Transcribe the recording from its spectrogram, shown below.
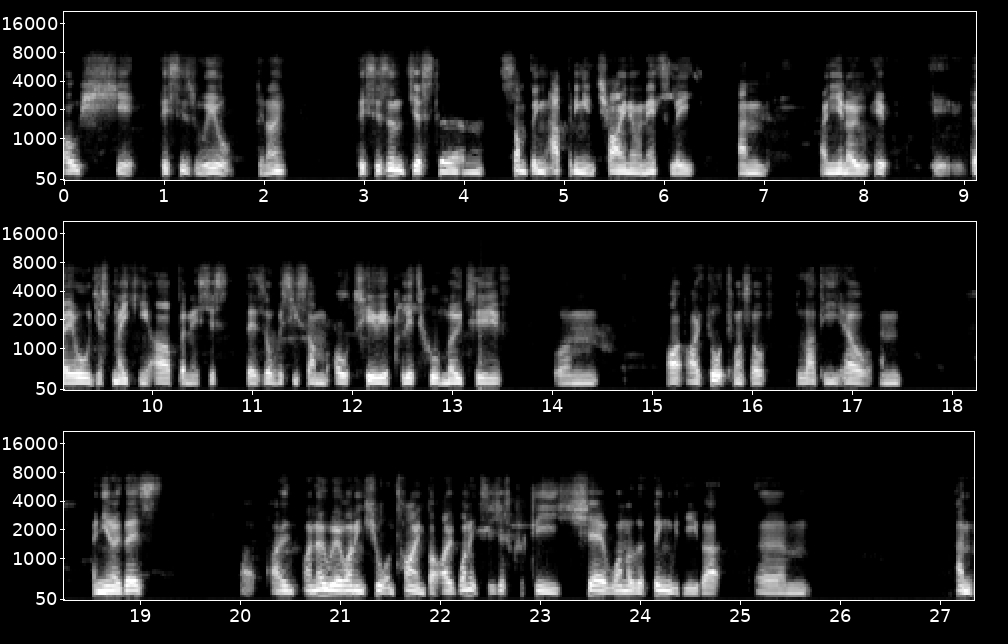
oh shit, this is real. You know, this isn't just um, something happening in China and Italy, and and you know it, they're all just making it up, and it's just there's obviously some ulterior political motive. Um, I, I thought to myself, bloody hell, and and you know, there's I, I know we're running short on time, but I wanted to just quickly share one other thing with you that um, and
